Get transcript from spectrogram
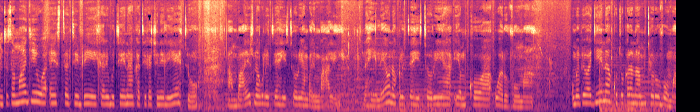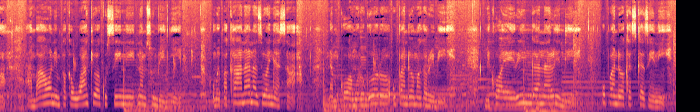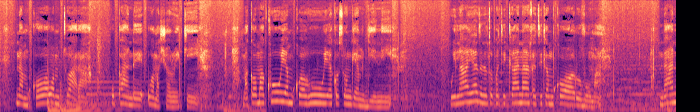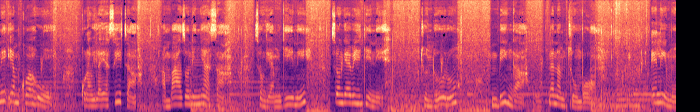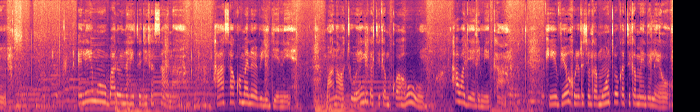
Mtazamaji wa Esta TV, karibu tena katika chaneli yetu ambayo tunakuletea historia mbalimbali mbali. Na hii leo nakuletea historia ya mkoa wa Ruvuma. Umepewa jina kutokana na mto Ruvuma ambao ni mpaka wake wa kusini na Msumbiji. Umepakana na ziwa Nyasa na mkoa wa Morogoro upande wa magharibi, mikoa ya Iringa na Lindi upande wa kaskazini na mkoa wa Mtwara upande wa mashariki. Makao makuu ya mkoa huu yako Songea mjini. Wilaya zinazopatikana katika mkoa wa Ruvuma. Ndani ya mkoa huu kuna wilaya sita ambazo ni Nyasa, Songea mjini, Songea vijijini, Tunduru, Mbinga na Namtumbo. Elimu. Elimu bado inahitajika sana hasa kwa maeneo ya vijijini, maana watu wengi katika mkoa huu hawajaelimika, hivyo huleta changamoto katika maendeleo,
